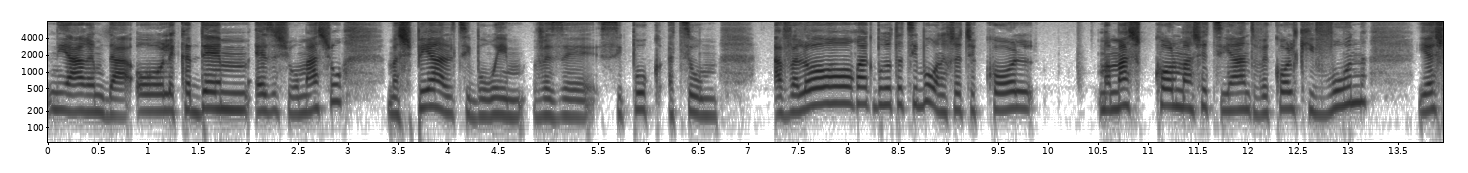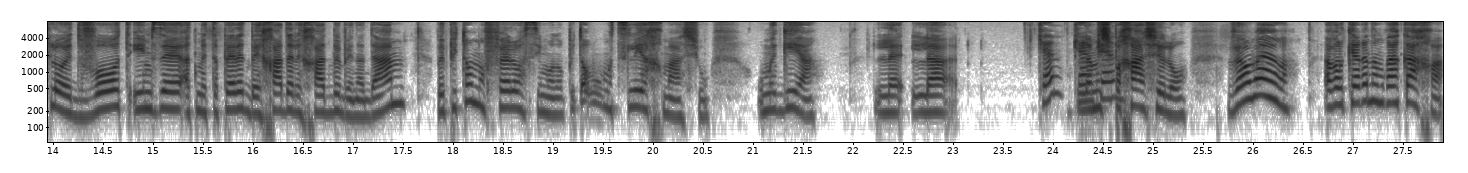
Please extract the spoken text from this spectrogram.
נייר עמדה, או לקדם איזשהו משהו, משפיע על ציבורים, וזה סיפוק עצום. אבל לא רק בריאות הציבור, אני חושבת שכל, ממש כל מה שציינת וכל כיוון, יש לו אדוות, אם זה את מטפלת באחד על אחד בבן אדם, ופתאום נופל לו האסימון, או פתאום הוא מצליח משהו, הוא מגיע ל, ל, כן, כן, למשפחה כן. שלו, ואומר, אבל קרן אמרה ככה,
